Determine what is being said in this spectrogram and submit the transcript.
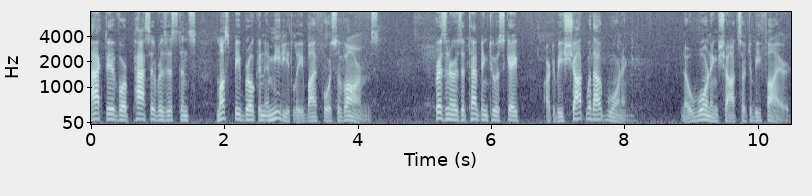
Active or passive resistance must be broken immediately by force of arms. Prisoners attempting to escape are to be shot without warning. No warning shots are to be fired.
